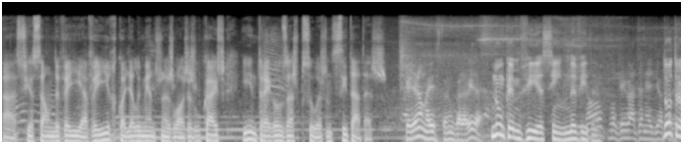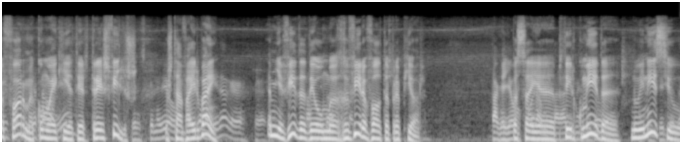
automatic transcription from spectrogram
A Associação de VI AVI recolhe alimentos nas lojas locais e entrega-os às pessoas necessitadas. Nunca me vi assim na vida. De outra forma, como é que ia ter três filhos? Eu estava a ir bem. A minha vida deu uma reviravolta para pior. Passei a pedir comida. No início,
